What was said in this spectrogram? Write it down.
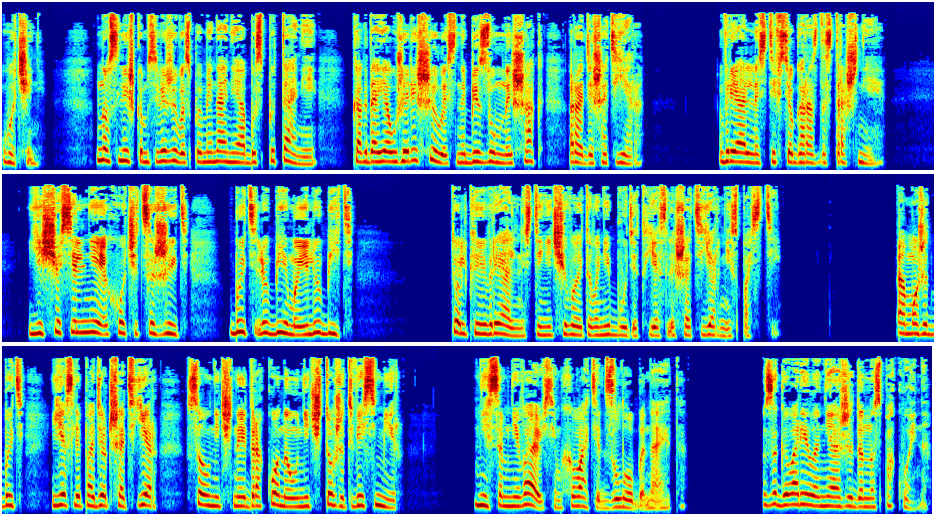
Очень. Но слишком свежи воспоминания об испытании, когда я уже решилась на безумный шаг ради Шатьера. В реальности все гораздо страшнее. Еще сильнее хочется жить, быть любимой и любить. Только и в реальности ничего этого не будет, если Шатьер не спасти. А может быть, если падет Шатьер, солнечные драконы уничтожат весь мир. Не сомневаюсь, им хватит злобы на это. Заговорила неожиданно спокойно.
